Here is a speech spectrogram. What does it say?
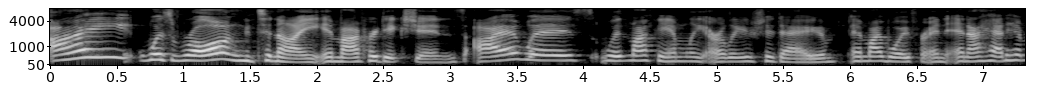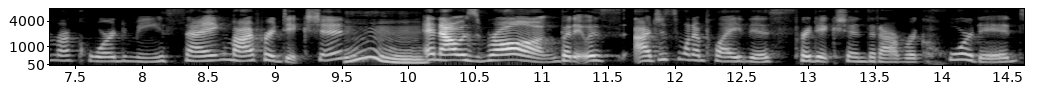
I was wrong tonight in my predictions. I was with my family earlier today and my boyfriend, and I had him record me saying my prediction. Mm, And I was wrong, but it was, I just want to play this prediction that I recorded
